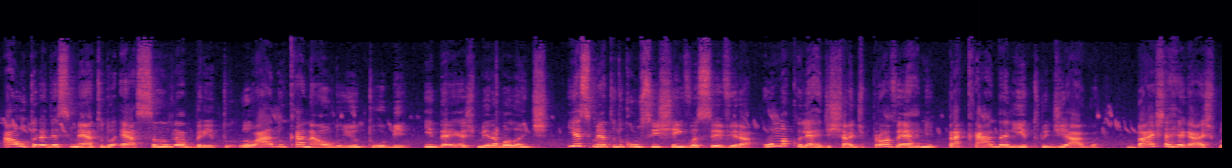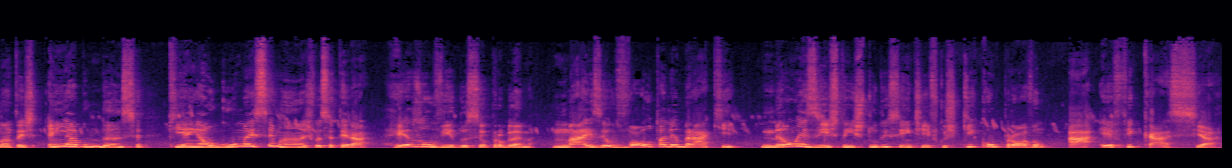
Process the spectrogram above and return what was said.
A autora desse método é a Sandra Brito, lá do canal do YouTube Ideias Mirabolantes. E esse método consiste em você virar uma colher de chá de proverme para cada litro de água. Basta regar as plantas em abundância que em algumas semanas você terá resolvido o seu problema. Mas eu volto a lembrar aqui, não existem estudos científicos que comprovam a eficácia.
